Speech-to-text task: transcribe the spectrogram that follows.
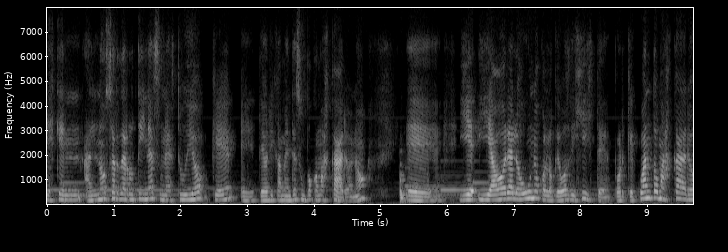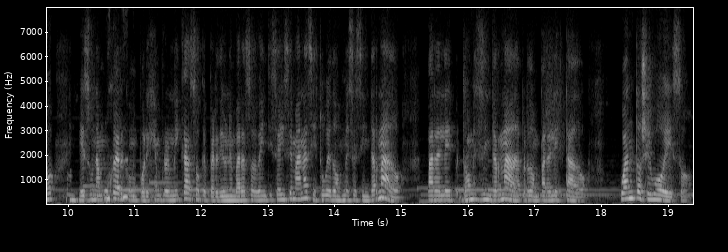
es que al no ser de rutina es un estudio que eh, teóricamente es un poco más caro, ¿no? Eh, y, ahora lo uno con lo que vos dijiste, porque cuánto más caro es una mujer, como por ejemplo en mi caso, que perdí un embarazo de 26 semanas y estuve dos meses internado, para el, dos meses internada, perdón, para el Estado. ¿Cuánto llevó eso?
